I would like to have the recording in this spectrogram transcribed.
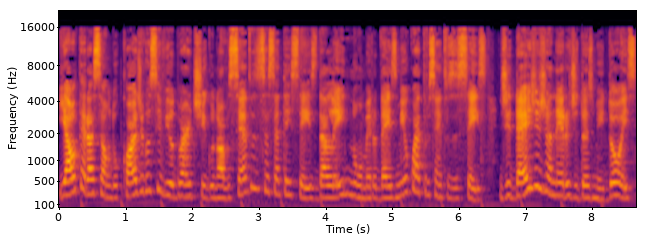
e alteração do Código Civil do artigo 966 da Lei número 10406 de 10 de janeiro de 2002,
